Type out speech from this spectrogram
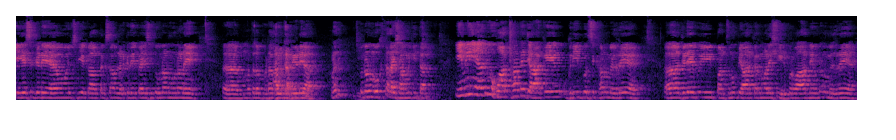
ਕੇਸ ਜਿਹੜੇ ਆ ਉਹ ਸ਼੍ਰੀ ਅਕਾਲ ਤਖਤ ਸਾਹਿਬ ਲੜਕਦੇ ਪਏ ਸੀ ਤੇ ਉਹਨਾਂ ਨੂੰ ਉਹਨਾਂ ਨੇ ਮਤਲਬ ਕਰ ਨਵੇੜਿਆ ਦਿੱਤਾ। ਹਨਾ। ਉਹਨਾਂ ਨੂੰ ਮੁੱਖ ਧਾਰਾ ਸ਼ਾਮਲ ਕੀਤਾ ਇਵੇਂ ਆ ਵੀ ਉਹ ਹਰ ਥਾਂ ਤੇ ਜਾ ਕੇ ਗਰੀਬ ਗੁਰਸਿੱਖਾਂ ਨੂੰ ਮਿਲ ਰਹੇ ਆ ਜਿਹੜੇ ਕੋਈ ਪੰਥ ਨੂੰ ਪਿਆਰ ਕਰਨ ਵਾਲੇ ਸ਼ਹੀਦ ਪਰਿਵਾਰ ਨੇ ਉਹਨਾਂ ਨੂੰ ਮਿਲ ਰਹੇ ਆ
